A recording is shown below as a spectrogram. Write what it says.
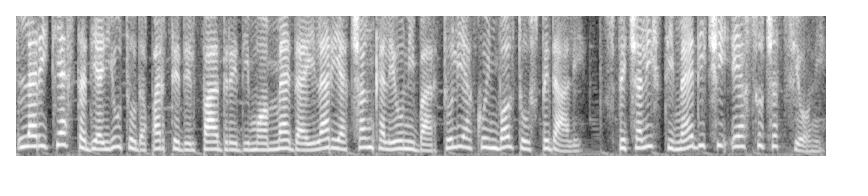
La richiesta di aiuto da parte del padre di Mohammed a Ilaria Ciancaleoni Bartoli ha coinvolto ospedali, specialisti medici e associazioni.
